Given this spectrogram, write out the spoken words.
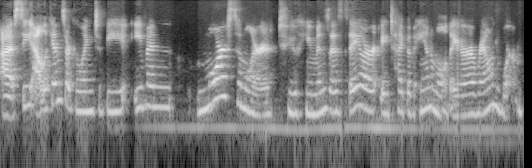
Uh, C. elegans are going to be even more similar to humans as they are a type of animal. They are a roundworm.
